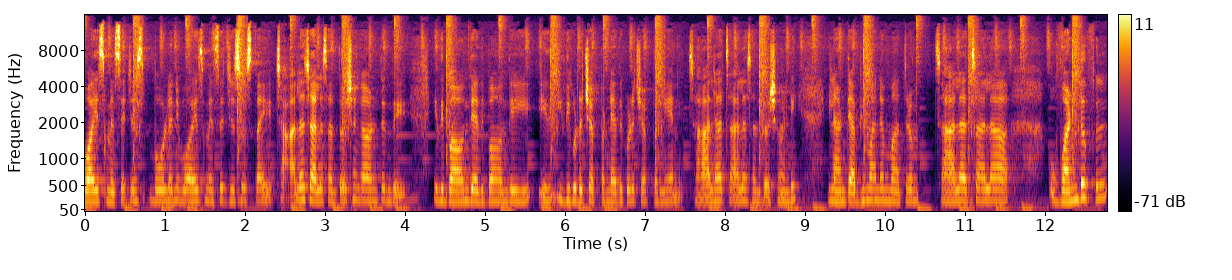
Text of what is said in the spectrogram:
వాయిస్ మెసేజెస్ బోల్డ్ అని వాయిస్ మెసేజెస్ వస్తాయి. చాలా చాలా సంతోషంగా ఉంటుంది. ఇది బాగుంది అది బాగుంది. ఇది ఇది కూడా చెప్పండి అది కూడా చెప్పండి అని చాలా చాలా సంతోషం అండి. ఇలాంటి అభిమానం మాత్రం చాలా చాలా వండర్ఫుల్.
